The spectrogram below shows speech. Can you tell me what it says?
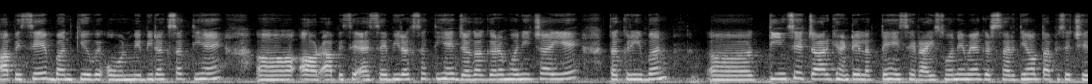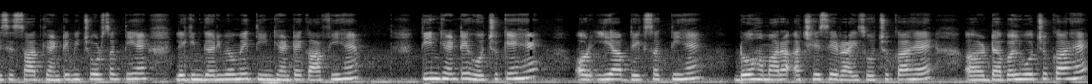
आप इसे बंद किए हुए ओवन में भी रख सकती हैं और आप इसे ऐसे भी रख सकती हैं, जगह गर्म होनी चाहिए। तकरीबन तीन से चार घंटे लगते हैं इसे राइस होने में। अगर सर्दियाँ हो तो आप इसे छः से सात घंटे भी छोड़ सकती हैं, लेकिन गर्मियों में तीन घंटे काफ़ी हैं। तीन घंटे हो चुके हैं, और ये आप देख सकती हैं, डो हमारा अच्छे से राइस हो चुका है डबल हो चुका है।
